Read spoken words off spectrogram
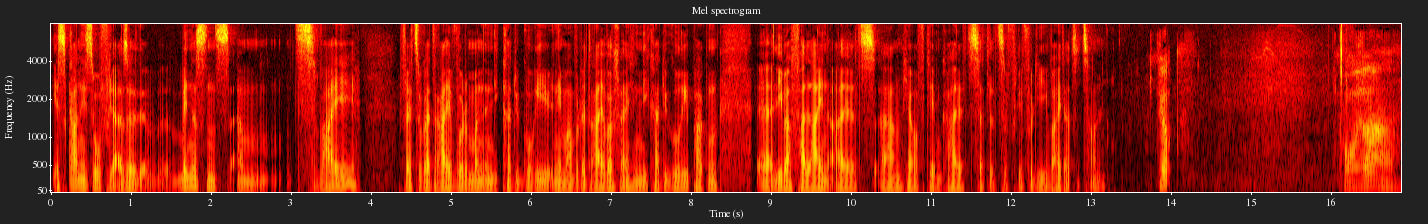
Ist gar nicht so viel, also äh, mindestens ähm, zwei vielleicht sogar drei würde man in die Kategorie, nee, man würde drei wahrscheinlich in die Kategorie packen, äh, lieber verleihen, als ähm, hier auf dem Gehaltszettel zu viel für die weiterzuzahlen. Ja. Oh ja.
